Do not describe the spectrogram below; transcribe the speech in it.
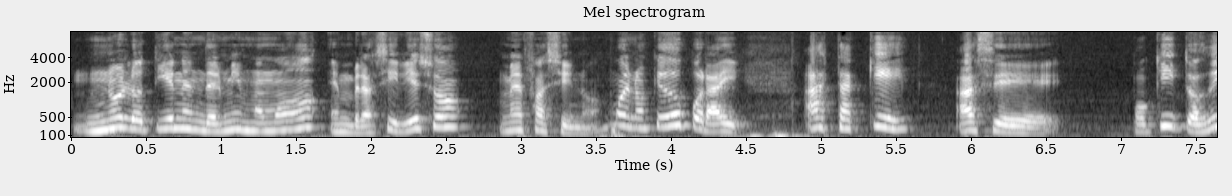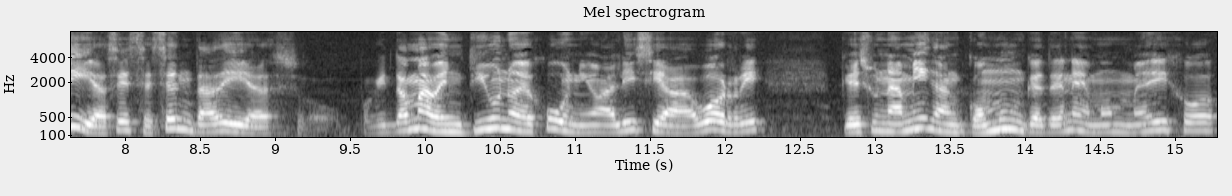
no lo tienen del mismo modo en Brasil. Y eso me fascinó. Bueno, quedó por ahí. Hasta que hace poquitos días, ¿eh? 60 días, poquito más, 21 de junio, Alicia Borri, que es una amiga en común que tenemos, me dijo,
